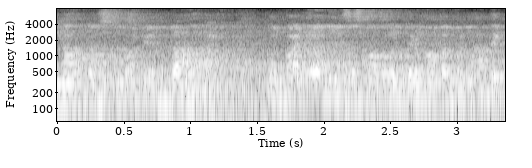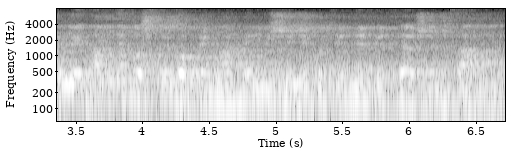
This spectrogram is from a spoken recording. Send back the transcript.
на основі даних. Компанія Лун заснована трьома математиками, і там неможливо приймати рішення, які не підтверджені даними.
